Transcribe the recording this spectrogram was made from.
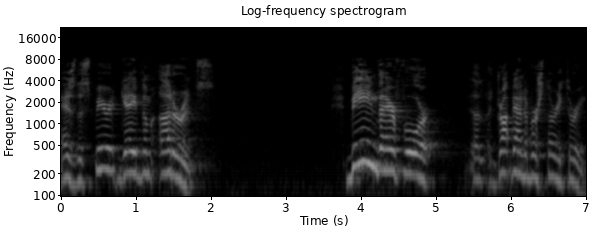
as the Spirit gave them utterance. Being therefore, uh, drop down to verse 33.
